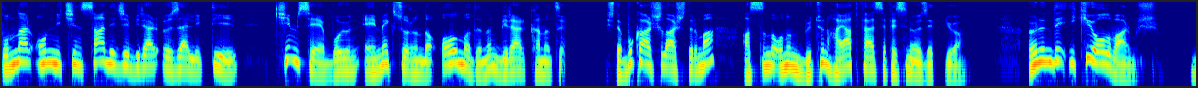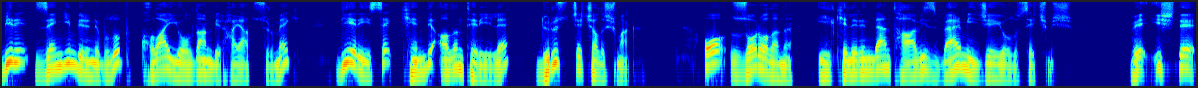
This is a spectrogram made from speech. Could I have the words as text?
Bunlar onun için sadece birer özellik değil, kimseye boyun eğmek zorunda olmadığının birer kanıtı. İşte bu karşılaştırma aslında onun bütün hayat felsefesini özetliyor. Önünde iki yol varmış. Biri zengin birini bulup kolay yoldan bir hayat sürmek, diğeri ise kendi alın teriyle dürüstçe çalışmak. O zor olanı, ilkelerinden taviz vermeyeceği yolu seçmiş. Ve işte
